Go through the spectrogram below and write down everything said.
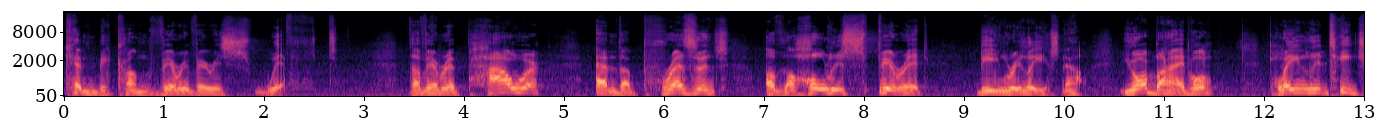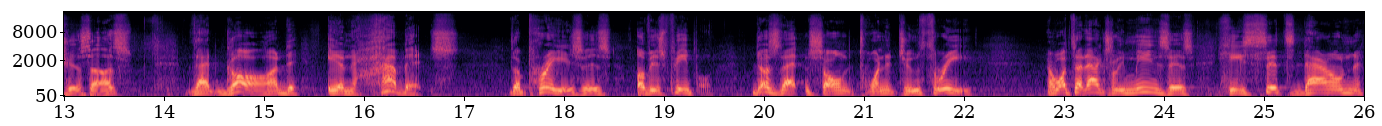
can become very, very swift. The very power and the presence of the Holy Spirit being released. Now, your Bible plainly teaches us that God inhabits the praises of his people. Does that in Psalm 22 3. Now, what that actually means is he sits down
